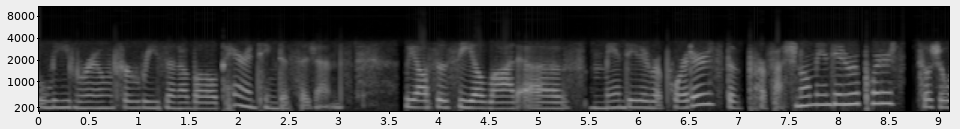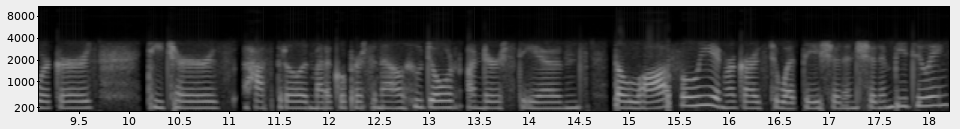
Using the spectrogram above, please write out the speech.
leave room for reasonable parenting decisions. We also see a lot of mandated reporters, the professional mandated reporters, social workers, teachers, hospital and medical personnel who don't understand the law fully in regards to what they should and shouldn't be doing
